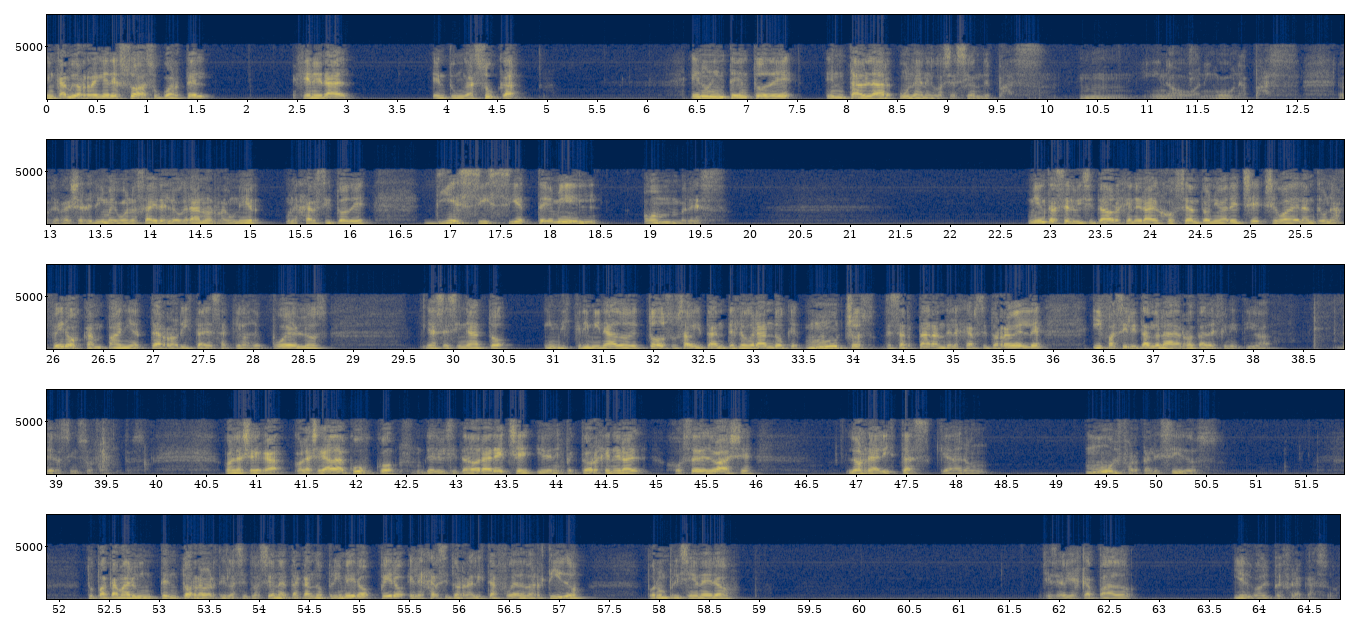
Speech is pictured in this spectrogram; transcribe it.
En cambio, regresó a su cuartel general en Tungazuca en un intento de entablar una negociación de paz. Mm, y no hubo ninguna paz. Los guerrillas de Lima y Buenos Aires lograron reunir un ejército de 17.000 hombres, mientras el visitador general José Antonio Areche llevó adelante una feroz campaña terrorista de saqueos de pueblos, y asesinato indiscriminado de todos sus habitantes, logrando que muchos desertaran del ejército rebelde y facilitando la derrota definitiva de los insurrectos. Con la, con la llegada a Cusco del visitador Areche y del inspector general José del Valle, los realistas quedaron muy fortalecidos. Tupac Amaru intentó revertir la situación atacando primero, pero el ejército realista fue advertido por un prisionero que se había escapado y el golpe fracasó.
